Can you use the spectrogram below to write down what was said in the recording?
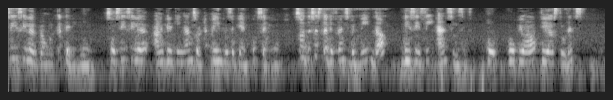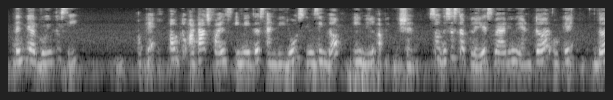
சிசியில் இருக்கிறவங்களுக்கு தெரியும். ஸோ சிசியில் அனுப்பியிருக்கீங்கன்னு சொல்லிட்டு மெயின் ரெசிபியண்ட்டுக்கும் தெரியும் ஸோ திஸ் இஸ் த டிஃப்ரென்ஸ் பிட்வீன் த பிசிசி அண்ட் சிசிசி hope you are clear students then we are going to see okay how to attach files images and videos using the email application so this is the place where you enter okay the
